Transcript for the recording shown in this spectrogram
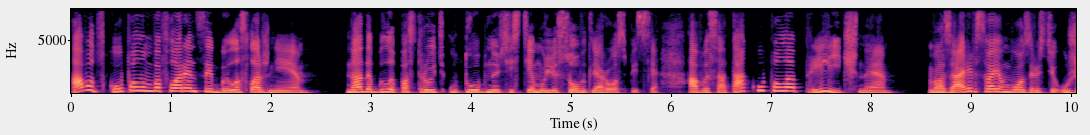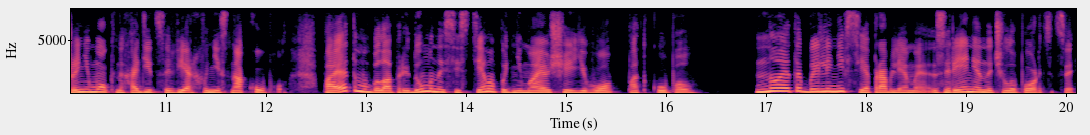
А вот с куполом во Флоренции было сложнее. Надо было построить удобную систему лесов для росписи, а высота купола приличная. Вазарь в своем возрасте уже не мог находиться вверх-вниз на купол, поэтому была придумана система, поднимающая его под купол. Но это были не все проблемы. Зрение начало портиться,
